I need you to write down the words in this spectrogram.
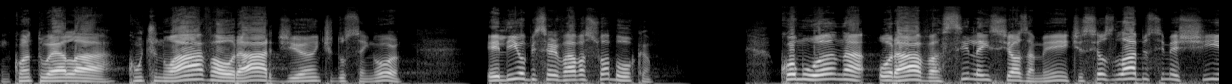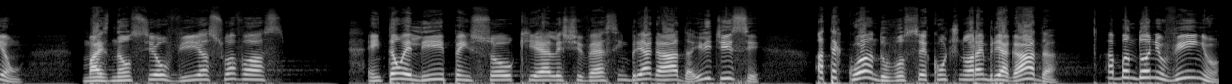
Enquanto ela continuava a orar diante do Senhor, Eli observava sua boca. Como Ana orava silenciosamente, seus lábios se mexiam, mas não se ouvia a sua voz. Então Eli pensou que ela estivesse embriagada e lhe disse: Até quando você continuará embriagada? Abandone o vinho.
